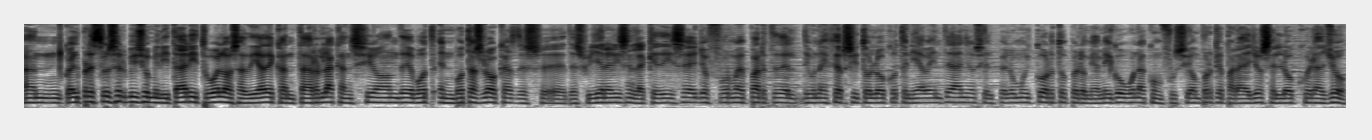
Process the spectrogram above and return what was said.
Él prestó el servicio militar y tuvo la osadía de cantar la canción de Bot- en Botas Locas de, su- de Sui Generis en la que dice yo formé parte de un ejército loco, tenía 20 años y el pelo muy corto, pero mi amigo hubo una confusión porque para ellos el loco era yo.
